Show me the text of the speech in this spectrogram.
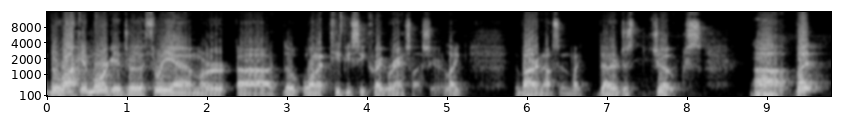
the Rocket Mortgage or the 3M or uh, the one at TPC Craig Ranch last year, like the Byron Nelson, like that are just jokes. Uh, but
